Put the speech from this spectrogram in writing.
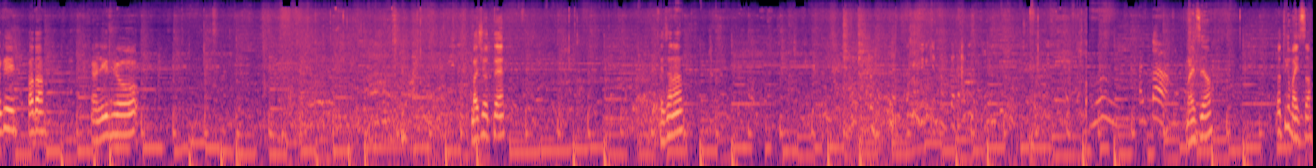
밖에 가다. 네, 안녕히 계세요. 맛이 어때? 괜찮아? 음, 할까요? 맛있어요? 어떻게 맛있어?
